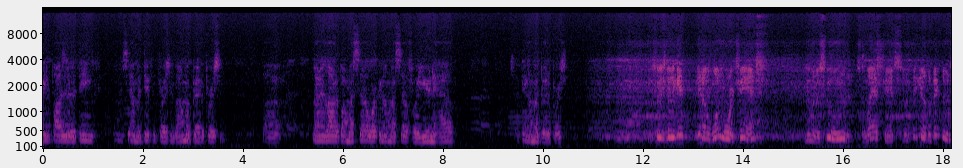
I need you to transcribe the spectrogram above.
see the positive of things. I say I'm a different person, but I'm a better person. Uh, learning a lot about myself, working on myself for a year and a half. So I think I'm a better person. So he's going to get, you know, one more chance. You would assume it's the last chance. Think, you know, the victims'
